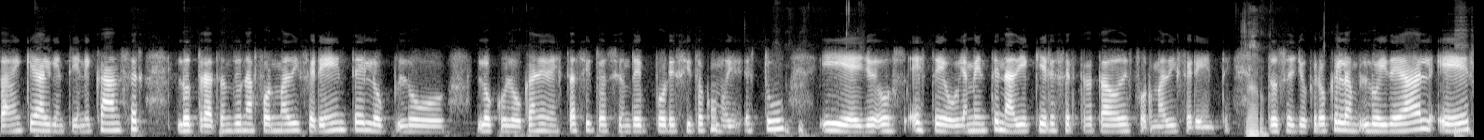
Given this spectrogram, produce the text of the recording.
saben que alguien tiene cáncer lo tratan de una forma diferente, lo, lo, lo colocan en esta situación de pobrecito como dices tú y ellos, este, obviamente nadie quiere ser tratado de forma diferente. Entonces yo creo que lo ideal es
